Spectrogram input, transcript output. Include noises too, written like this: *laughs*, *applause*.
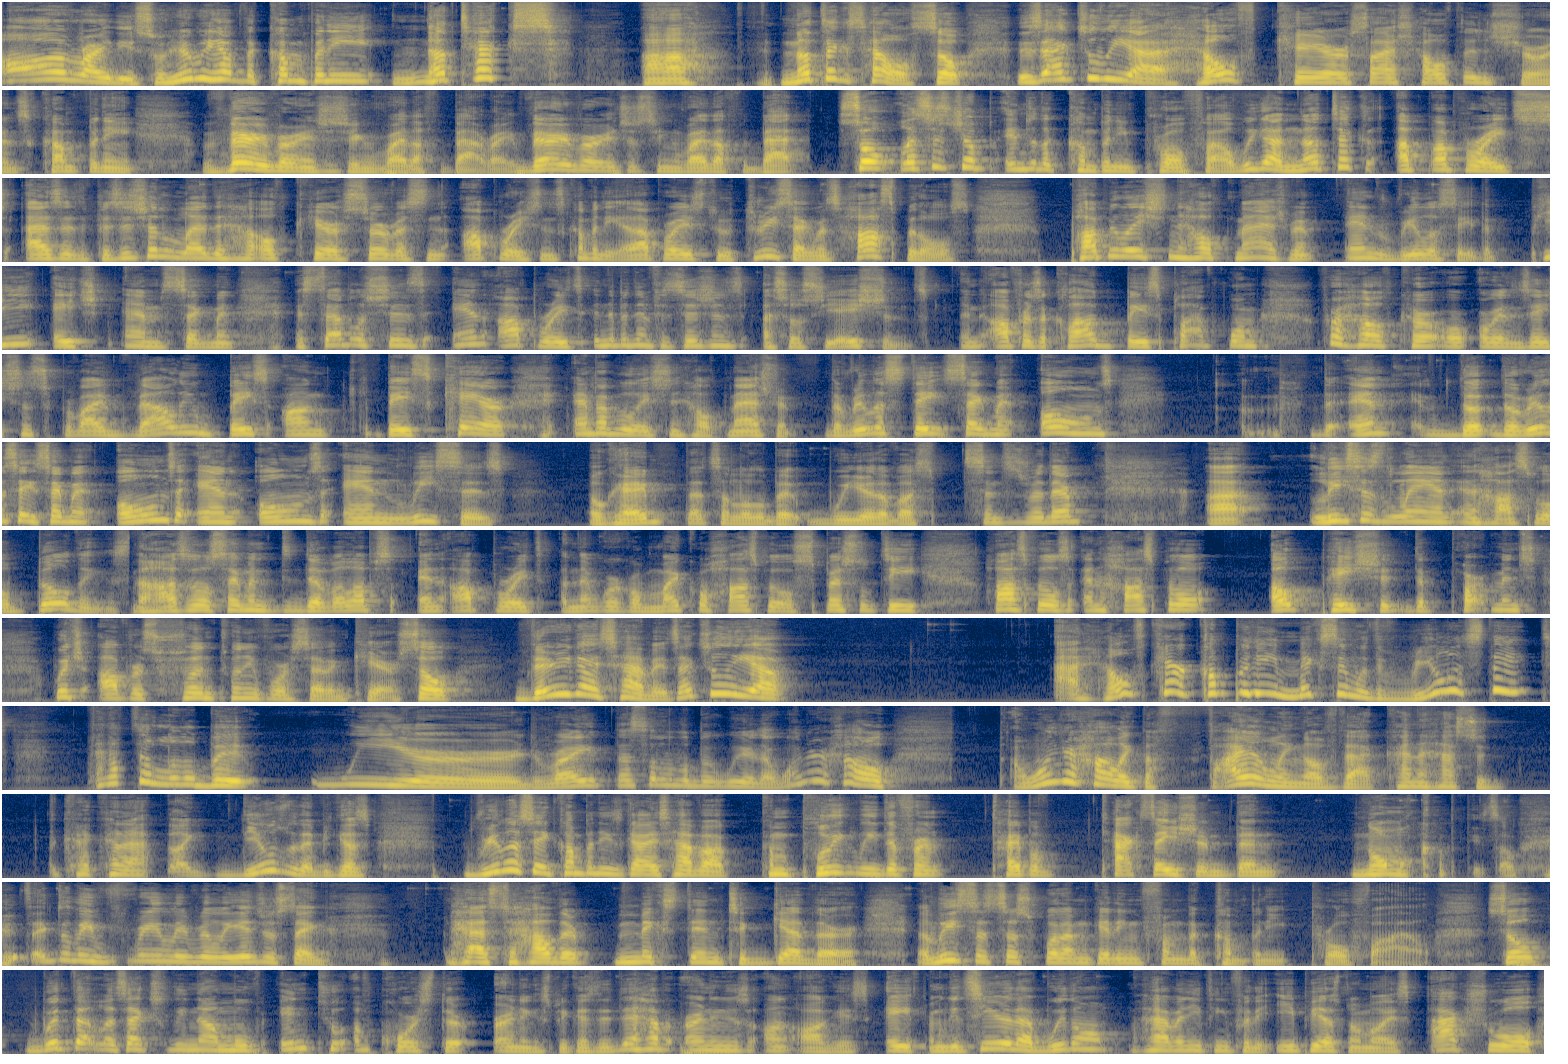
Alrighty, so here we have the company Nutex. Uh, Nutex Health. So this is actually a healthcare slash health insurance company. Very, very interesting right off the bat, right? Very, very interesting right off the bat. So let's just jump into the company profile. We got Nutex up operates as a physician-led healthcare service and operations company. It operates through three segments: hospitals, population health management, and real estate. The PHM segment establishes and operates independent physicians associations and offers a cloud-based platform for healthcare organizations to provide value based on based care and population health management. The real estate segment owns the and the, the real estate segment owns and owns and leases Okay, that's a little bit weird of a sentence right there. Uh, leases land and hospital buildings. The hospital segment develops and operates a network of micro hospitals, specialty hospitals, and hospital outpatient departments, which offers 24 7 care. So there you guys have it. It's actually a, a healthcare company mixed in with real estate. That's a little bit weird, right? That's a little bit weird. I wonder how. I wonder how like the filing of that kind of has to kind of like deals with it because real estate companies guys have a completely different type of taxation than normal *laughs* companies. So it's actually really really interesting as to how they're mixed in together. At least that's just what I'm getting from the company profile. So with that, let's actually now move into, of course, their earnings because they did have earnings on August 8th. And we can see here that we don't have anything for the EPS normalized actual.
